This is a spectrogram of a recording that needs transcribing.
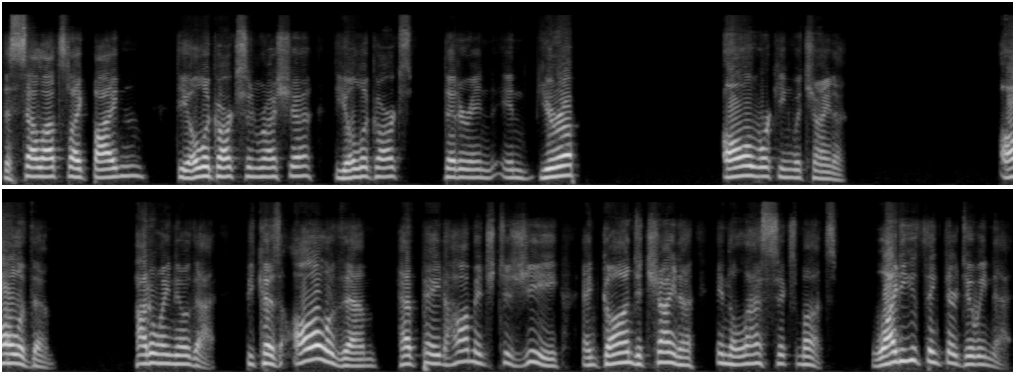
the sellouts like Biden, the oligarchs in Russia, the oligarchs that are in, in Europe, all working with China. All of them. How do I know that? Because all of them have paid homage to Xi and gone to China in the last six months. Why do you think they're doing that?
